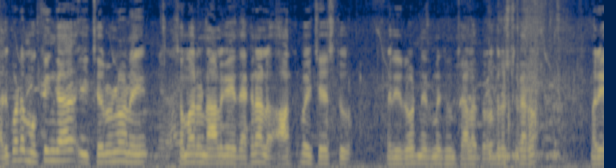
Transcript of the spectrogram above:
అది కూడా ముఖ్యంగా ఈ చెరువులోని సుమారు నాలుగైదు ఎకరాలు ఆక్యుపై చేస్తూ మరి ఈ రోడ్డు నిర్మించడం చాలా దురదృష్టకరం. మరి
